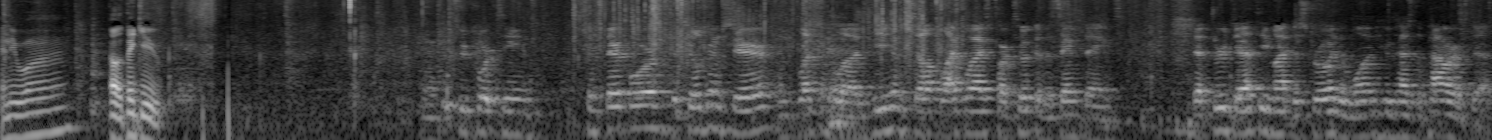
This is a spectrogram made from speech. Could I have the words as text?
Anyone? Oh, thank you. 214. Since therefore the children share in flesh and blood, he himself likewise partook of the same things, that through death he might destroy the one who has the power of death,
